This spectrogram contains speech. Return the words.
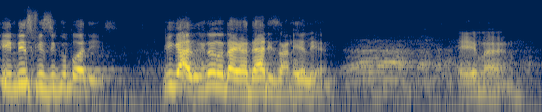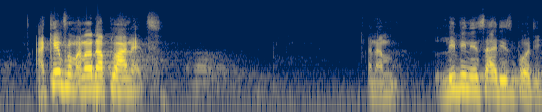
in these physical bodies. You guys, you don't know that your dad is an alien. Amen. I came from another planet. And I'm living inside this body.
